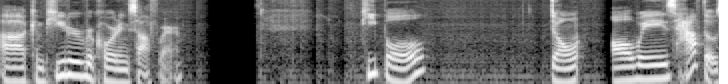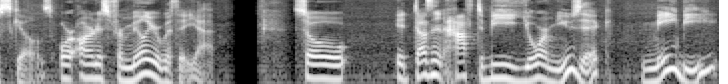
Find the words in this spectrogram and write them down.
uh, computer recording software. People don't always have those skills or aren't as familiar with it yet. So it doesn't have to be your music. Maybe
